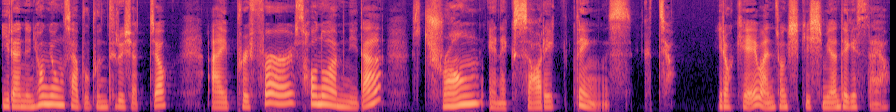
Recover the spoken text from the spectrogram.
이라는 형용사 부분 들으셨죠? I prefer 선호합니다. strong and exotic things. 그쵸? 이렇게 완성시키시면 되겠어요.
